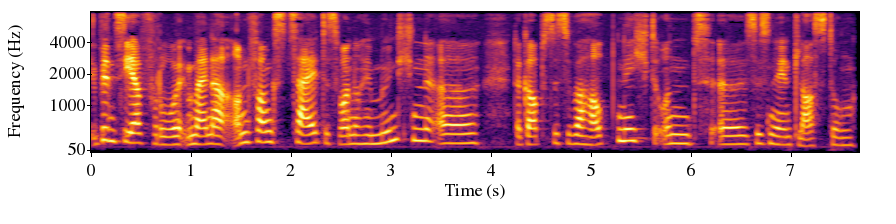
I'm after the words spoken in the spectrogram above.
Ich bin sehr froh. In meiner Anfangszeit, das war noch in München, äh, da gab es das überhaupt nicht und äh, es ist eine Entlastung.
